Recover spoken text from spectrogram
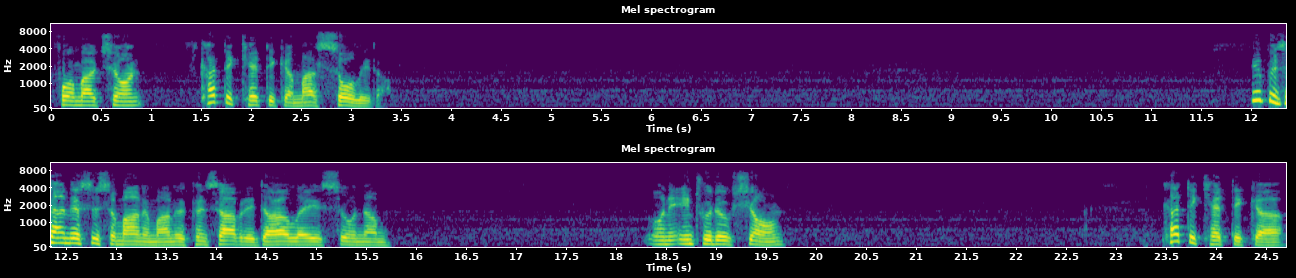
formación catequética más sólida. Y pensando esta semana, hermanos, pensaba de darles una una introducción catequética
